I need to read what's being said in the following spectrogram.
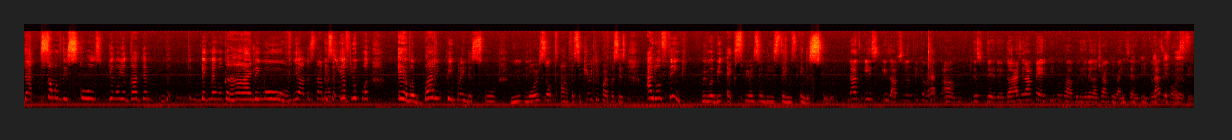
that some of these schools, you know, you got them the, the big men who can hardly move. You understand me? So true. if you put able-bodied people in the school, m- more so uh, for security purposes, I don't think we would be experiencing these things in the school. That is is absolutely correct. Um, this the, the guards they got pay the people properly and they attract the right set of people. That's the first thing.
